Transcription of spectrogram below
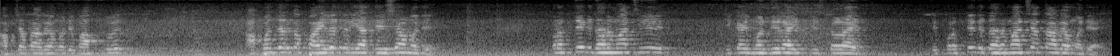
आमच्या ताब्यामध्ये मागतोय. आपण जर का पाहिलं तर या देशामध्ये प्रत्येक धर्माची जी काही मंदिरं आहेत जी स्थळं आहेत ते प्रत्येक धर्माच्या ताब्यामध्ये आहे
